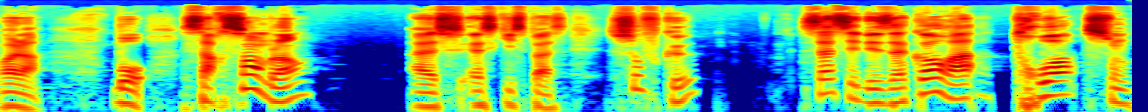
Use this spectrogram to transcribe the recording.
Voilà. Bon, ça ressemble hein, à, à ce qui se passe. Sauf que ça, c'est des accords à trois sons.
